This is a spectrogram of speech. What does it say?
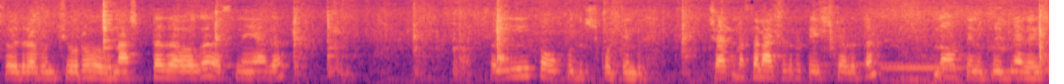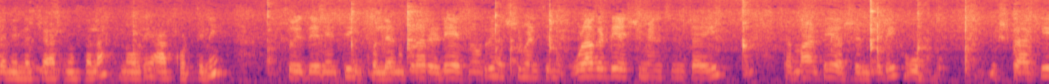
ಸೊ ಇದ್ರಾಗ ಒಂಚೂರು ನಾಷ್ಟದವಾಗ ಸ್ನೇಹಾಗ ಸ್ವಲ್ಪ ಉಪ್ಪು ಉದುರಿಸ್ಕೊಡ್ತೀನಿ ರೀ. ಚಾಟ್ ಮಸಾಲ ಹಾಕಿದ್ರು ಟೇಸ್ಟ್ ಆಗುತ್ತಾ? ನೋಡ್ತೀನಿ ಫ್ರಿಜ್ನಾಗ ಐತನಿಲ್ಲ ಚಾಟ್ ಮಸಾಲ, ನೋಡಿ ಹಾಕ್ಕೊಡ್ತೀನಿ. ಸೊ ಇದೇನೈತಿ ಪಲ್ಯನೂ ಕೂಡ ರೆಡಿ ಆಯ್ತು ನೋಡಿರಿ. ಹಸಿಮೆಣಸಿನ ಉಳ್ಳಾಗಡ್ಡಿ ಹಸಿಮೆಣಸಿನ್ಕಾಯಿ ಟಮಾಟೆ ಅರಿಶಿನ ಪುಡಿ, ಉಪ್ಪು. ಇಷ್ಟು ಹಾಕಿ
